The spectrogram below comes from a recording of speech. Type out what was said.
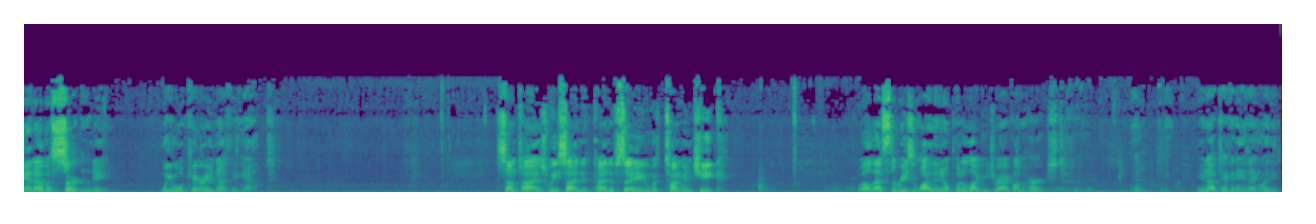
and of a certainty, we will carry nothing out. Sometimes we kind of say with tongue in cheek, well, that's the reason why they don't put a luggage rack on the hearse. You're not taking anything with you.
